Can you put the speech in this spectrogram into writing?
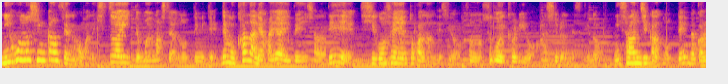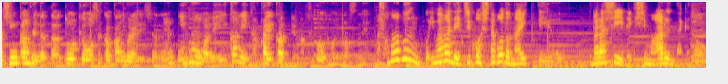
日本の新幹線の方がね、質はいいって思いましたよ、乗ってみて。でもかなり速い電車で4、5千円とかなんですよ。そのすごい距離を走るんですけど、2、3時間乗って。だから新幹線だったら東京、大阪間ぐらいですよね。日本がね、いかに高いかっていうのはすごい思いますね。その分今まで事故したことないっていう素晴らしい歴史もあるんだけど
